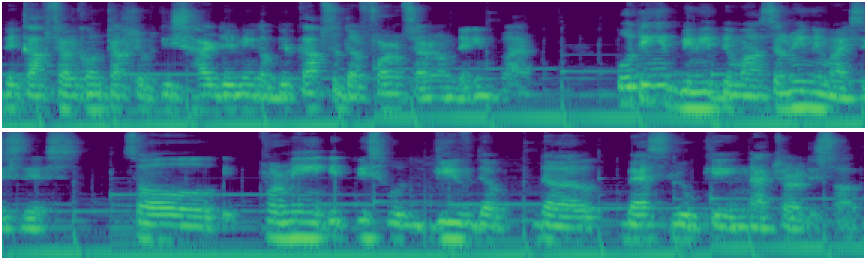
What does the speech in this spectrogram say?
The capsular contraction, which is hardening of the capsule that forms around the implant. Putting it beneath the muscle minimizes this. So for me, it, this would give the, the best looking natural result.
